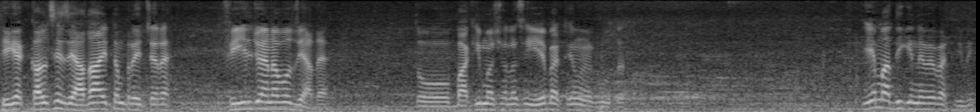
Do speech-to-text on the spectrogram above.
ठीक है कल से ज़्यादा आज टम्परेचर है फील जो है ना वो ज़्यादा है तो बाकी माशाल्लाह से ये बैठे हुए हैं कबूतर ये मादी किन्ने पे बैठी हुई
